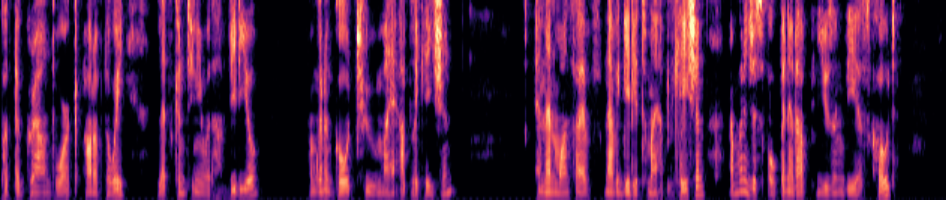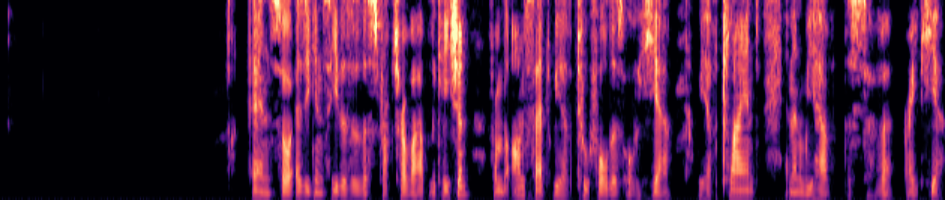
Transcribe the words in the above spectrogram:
put the groundwork out of the way, let's continue with our video. I'm going to go to my application. And then once I've navigated to my application, I'm going to just open it up using VS Code. And so as you can see, this is the structure of our application. From the onset, we have two folders over here. We have client and then we have the server right here.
